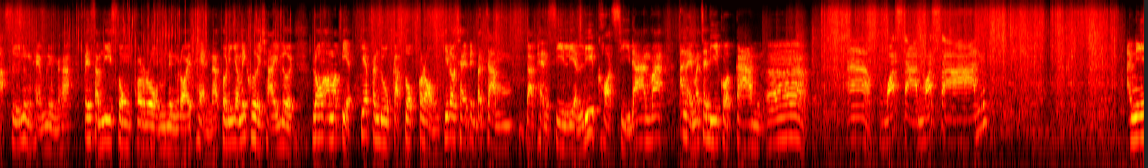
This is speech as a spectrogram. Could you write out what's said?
าทซื้อ 1 แถม1นะคะเป็นสำลีทรงกลม100 แผ่นนะ ตัวนี้ยังไม่เคยใช้เลย ลองเอามาเปรียบเทียบกันดูกับตัวกล่องที่เราใช้เป็นประจำแบบแผ่นสี่เหลี่ยมรีบขอดสีด้านว่า อันไหนมันจะดีกว่ากัน เอออ้าววัดสารวัดสาร อันนี้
